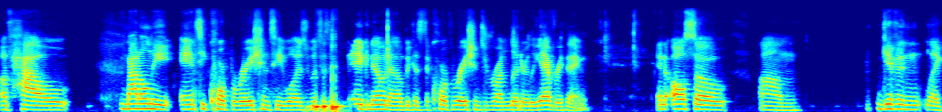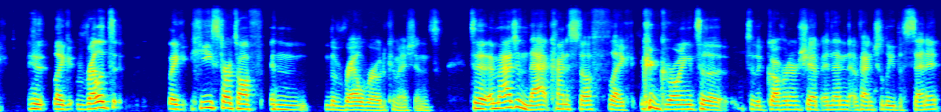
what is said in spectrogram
of how not only anti corporations he was, which is a big no no because the corporations run literally everything, and also um, given like his like relative like he starts off in the railroad commissions to imagine that kind of stuff like growing to the to the governorship and then eventually the senate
